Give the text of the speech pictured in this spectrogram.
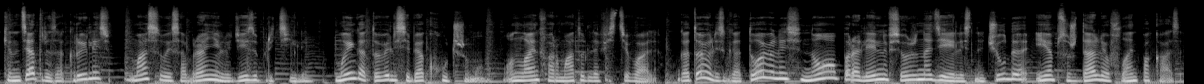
Кинотеатры закрылись, массовые собрания людей запретили. Мы готовили себя к худшему – онлайн-формату для фестиваля. Готовились, готовились, но параллельно все же надеялись на чудо и обсуждали офлайн показы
